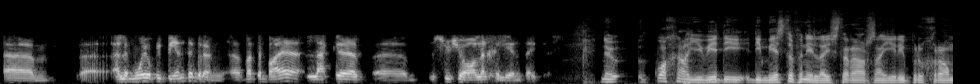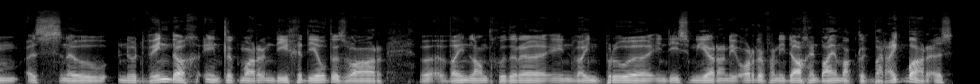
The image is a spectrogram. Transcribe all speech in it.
ehm um, uh, hulle mooi op die been te bring uh, wat 'n baie lekker uh, sosiale geleentheid is. Nou kwagga jy weet die die meeste van die luisteraars na hierdie program is nou noodwendig eintlik maar in die gedeeltes waar wynlandgoedere en wynproe en dis meer aan die orde van die dag en baie maklik bereikbaar is.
